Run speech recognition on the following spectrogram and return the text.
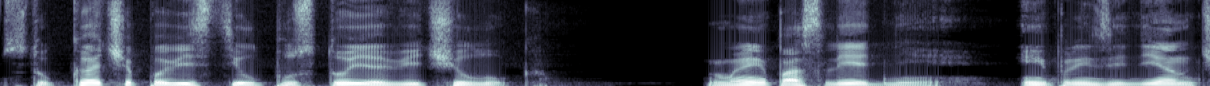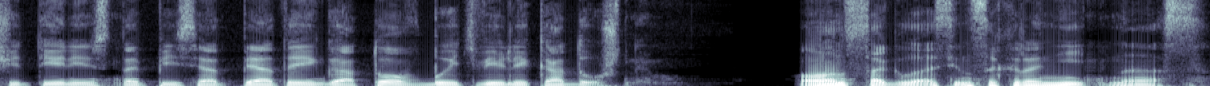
Стукач оповестил пустой овечий лук. «Мы последние и президент 455 готов быть великодушным. Он согласен сохранить нас.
